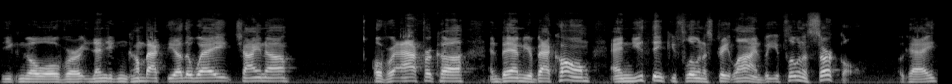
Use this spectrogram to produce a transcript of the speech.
You can go over, then you can come back the other way, China, over Africa, and bam, you're back home. And you think you flew in a straight line, but you flew in a circle. Okay.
